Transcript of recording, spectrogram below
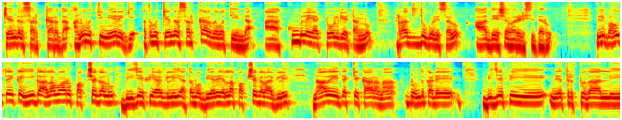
ಕೇಂದ್ರ ಸರ್ಕಾರದ ಅನುಮತಿ ಮೇರೆಗೆ ಅಥವಾ ಕೇಂದ್ರ ಸರ್ಕಾರದ ವತಿಯಿಂದ ಆ ಕುಂಬ್ಳೆಯ ಟೋಲ್ಗೇಟನ್ನು ರದ್ದುಗೊಳಿಸಲು ಆದೇಶ ಹೊರಡಿಸಿದರು. ಇಲ್ಲಿ ಬಹುತೇಕ ಈಗ ಹಲವಾರು ಪಕ್ಷಗಳು ಬಿ ಜೆ ಪಿ ಆಗಲಿ ಅಥವಾ ಬೇರೆ ಎಲ್ಲ ಪಕ್ಷಗಳಾಗಲಿ ನಾವೇ ಇದಕ್ಕೆ ಕಾರಣ. ಒಂದು ಕಡೆ ಬಿ ಜೆ ಪಿ ನೇತೃತ್ವದ ಅಲ್ಲಿ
